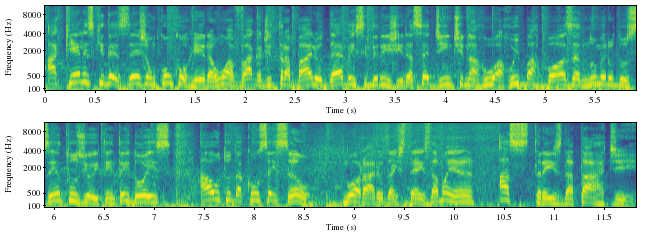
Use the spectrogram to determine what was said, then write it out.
Aqueles que desejam concorrer a uma vaga de trabalho devem se dirigir a Sedinte na rua Rui Barbosa, número 282, Alto da Conceição, no horário das 10 da manhã às 3 da tarde.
